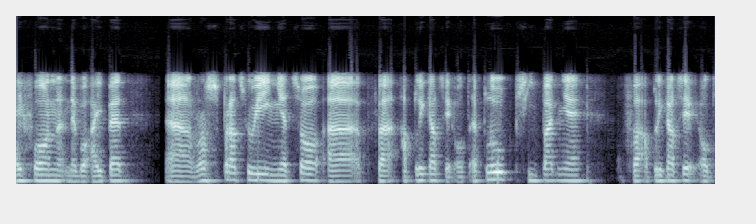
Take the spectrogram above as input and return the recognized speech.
iPhone nebo iPad, rozpracují něco v aplikaci od Apple, případně v aplikaci od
